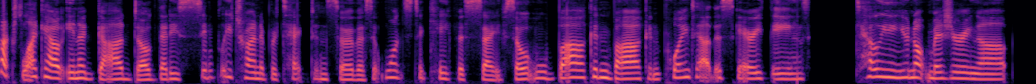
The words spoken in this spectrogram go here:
much like our inner guard dog that is simply trying to protect and serve us. It wants to keep us safe. So it will bark and bark and point out the scary things, tell you you're not measuring up,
